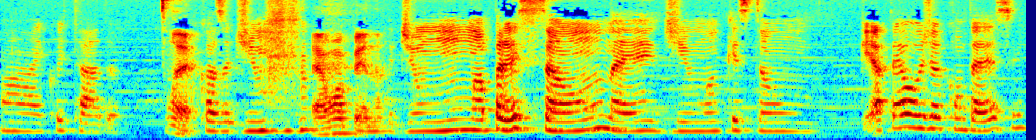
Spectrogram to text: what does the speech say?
Ai, coitada. É, Por causa de, um- é uma pena. de uma pressão, né? De uma questão que até hoje acontece.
